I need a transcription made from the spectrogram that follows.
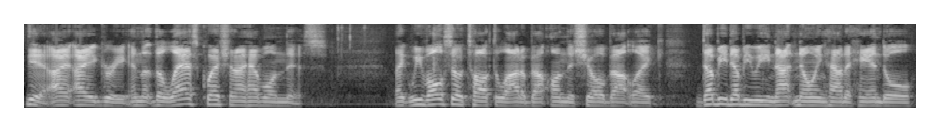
Yeah, I, I agree. And the, the last question I have on this, like we've also talked a lot about on the show about like WWE not knowing how to handle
